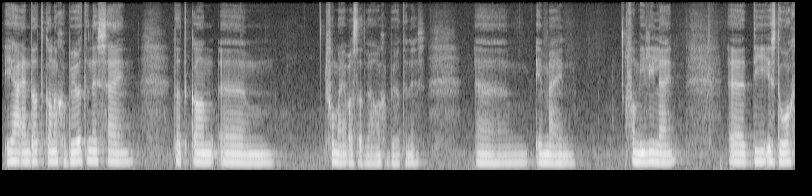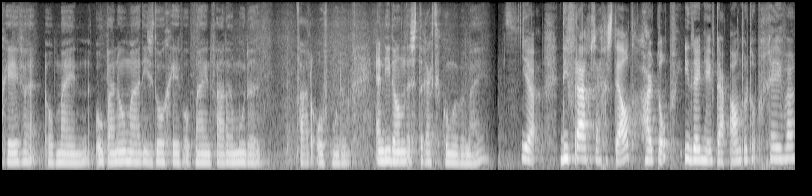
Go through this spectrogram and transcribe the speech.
ja, en dat kan een gebeurtenis zijn. Dat kan, ehm, voor mij was dat wel een gebeurtenis. Ehm, in mijn familielijn. Eh, die is doorgegeven op mijn opa en oma, die is doorgegeven op mijn vader en moeder, vader of moeder. En die dan is terechtgekomen bij mij. Ja, die vragen zijn gesteld, hardop. Iedereen heeft daar antwoord op gegeven.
